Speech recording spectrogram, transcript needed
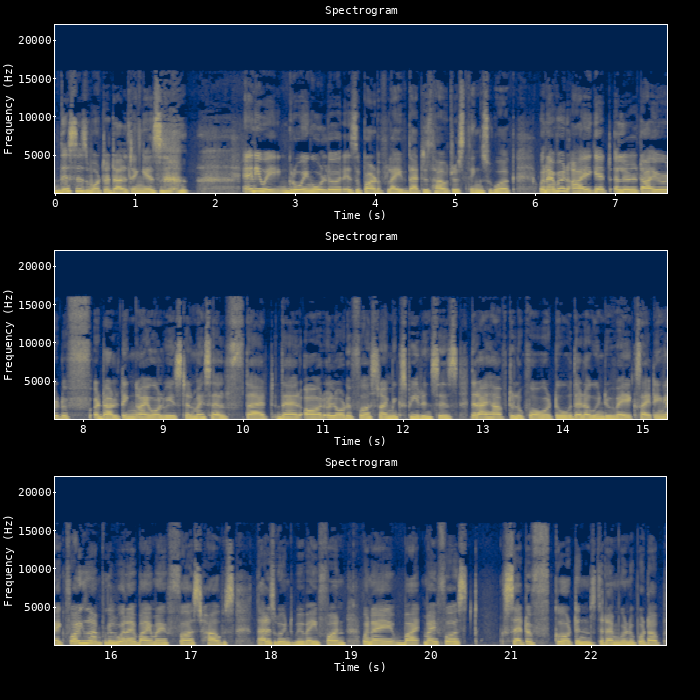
this is what adulting is. anyway, growing older is a part of life. That is how just things work. Whenever I get a little tired of adulting, I always tell myself that there are a lot of first time experiences that I have to look forward to that are going to be very exciting. Like, for example, when I buy my first house, that is going to be very fun. When I buy my first set of curtains that I'm going to put up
